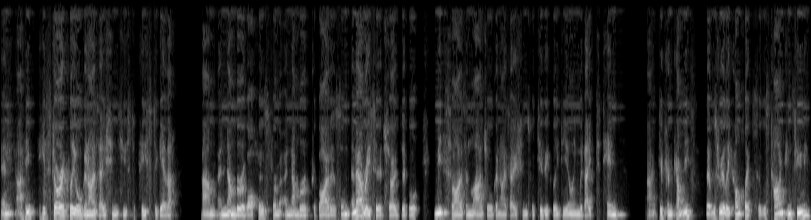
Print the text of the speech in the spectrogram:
And I think historically organisations used to piece together um, a number of offers from a number of providers. And, and our research showed that mid-sized and large organisations were typically dealing with 8 to 10 uh, different companies. That was really complex. It was time-consuming.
